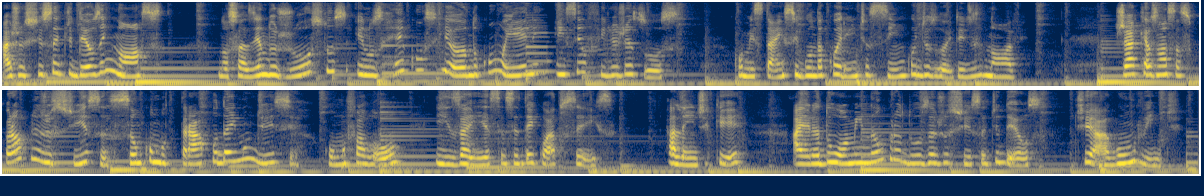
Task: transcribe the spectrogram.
A justiça de Deus em nós, nos fazendo justos e nos reconciliando com Ele em seu Filho Jesus, como está em 2 Coríntios 5, 18 e 19. Já que as nossas próprias justiças são como trapo da imundícia, como falou em Isaías 64, 6. Além de que, a era do homem não produz a justiça de Deus. Tiago 1,20.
